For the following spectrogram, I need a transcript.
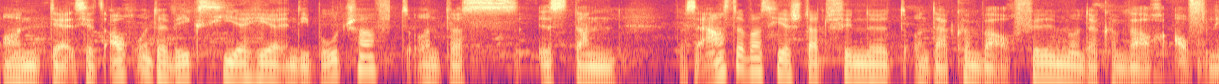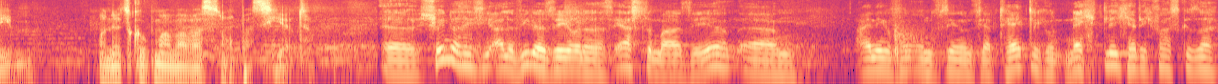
und der ist jetzt auch unterwegs hierher in die Botschaft und das ist dann das Erste, was hier stattfindet und da können wir auch filmen und da können wir auch aufnehmen. Und jetzt gucken wir mal, was noch passiert. Äh, schön, dass ich Sie alle wiedersehe oder das erste Mal sehe. Ähm, einige von uns sehen uns ja täglich und nächtlich, hätte ich fast gesagt.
